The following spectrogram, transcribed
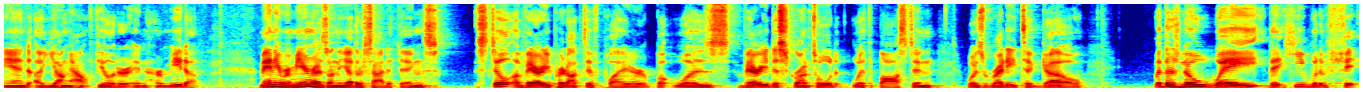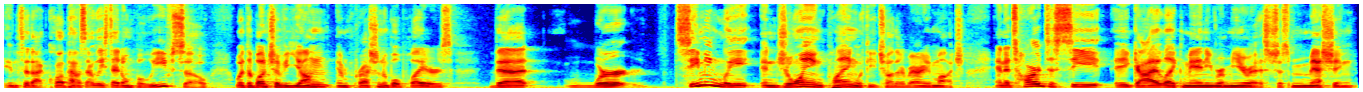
and a young outfielder in Hermida. Manny Ramirez, on the other side of things, still a very productive player, but was very disgruntled with Boston, was ready to go but there's no way that he would have fit into that clubhouse. At least I don't believe so. With a bunch of young, impressionable players that were seemingly enjoying playing with each other very much. And it's hard to see a guy like Manny Ramirez just meshing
